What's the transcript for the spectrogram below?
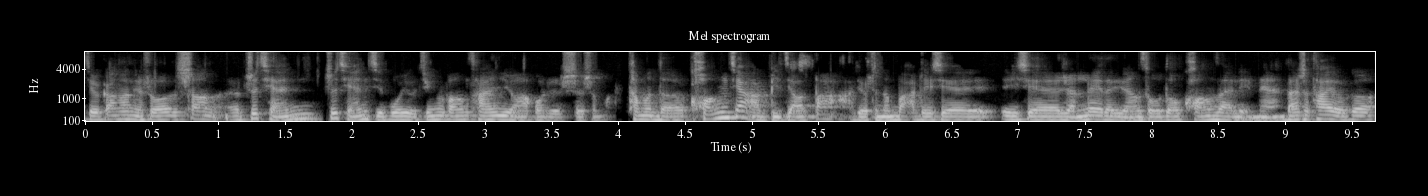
就刚刚你说上呃之前之前几部有军方参与啊，或者是什么，他们的框架比较大，就是能把这些一些人类的元素都框在里面。但是它有个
